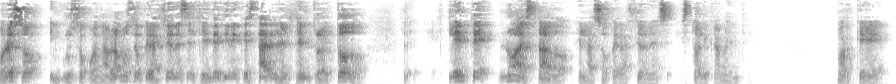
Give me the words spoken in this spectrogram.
Por eso, incluso cuando hablamos de operaciones, el cliente tiene que estar en el centro de todo. El cliente no ha estado en las operaciones históricamente. Porque,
